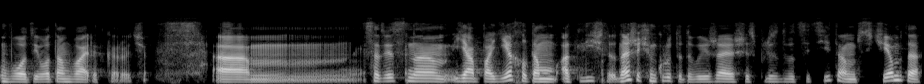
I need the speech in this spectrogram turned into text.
вот, его там варят, короче. Соответственно, я поехал, там отлично. Знаешь, очень круто, ты выезжаешь из плюс 20 там с чем-то,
